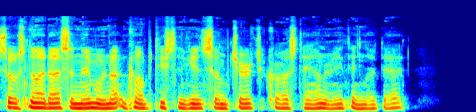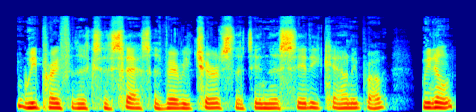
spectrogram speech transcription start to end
So it's not us and them. We're not in competition against some church across town or anything like that. We pray for the success of every church that's in this city, county. We don't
